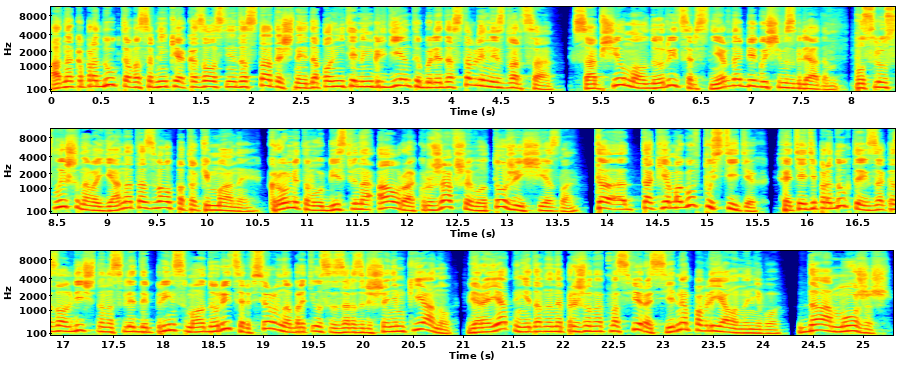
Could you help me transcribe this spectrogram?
Однако продуктов в особняке оказалось недостаточно, и дополнительные ингредиенты были доставлены из дворца. Сообщил молодой рыцарь с нервно бегущим взглядом. После услышанного Ян отозвал потоки маны. Кроме того, убийственная аура, окружавшая его, тоже исчезла. Та, так я могу впустить их? Хотя эти продукты их заказал лично наследный принц, молодой рыцарь все равно обратился за разрешением к Яну. Вероятно, недавно напряженная атмосфера сильно повлияла на него. «Да, можешь».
